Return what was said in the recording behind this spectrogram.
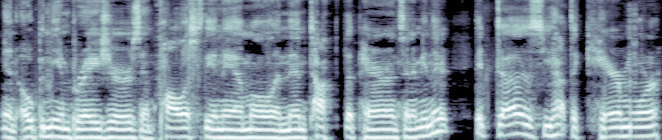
and open the embrasures and polish the enamel and then talk to the parents. And I mean, it does, you have to care more.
